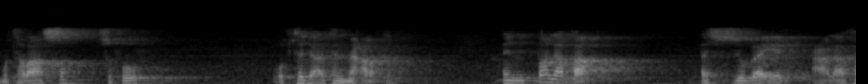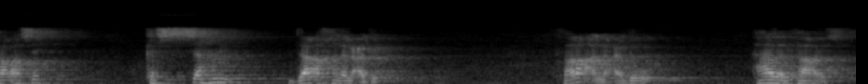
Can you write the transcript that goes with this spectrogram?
متراصة صفوف وابتدأت المعركة. انطلق الزبير على فرسه كالسهم داخل العدو. فرأى العدو هذا الفارس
